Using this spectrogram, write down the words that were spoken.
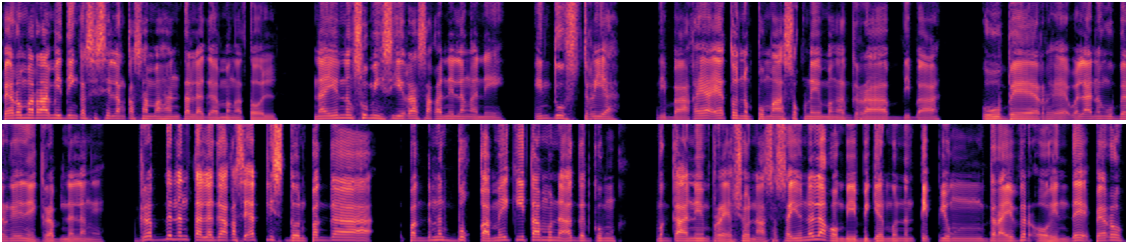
Pero marami din kasi silang kasamahan talaga mga tol na yun ang sumisira sa kanilang ano eh, industriya, 'di ba? Kaya eto nang pumasok na yung mga Grab, 'di ba? Uber, eh, wala nang Uber ngayon eh, Grab na lang eh. Grab na lang talaga kasi at least doon pag uh, pag nag-book ka, may kita mo na agad kung magkano yung presyo. Nasa sayo na lang kung bibigyan mo ng tip yung driver o hindi. Pero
